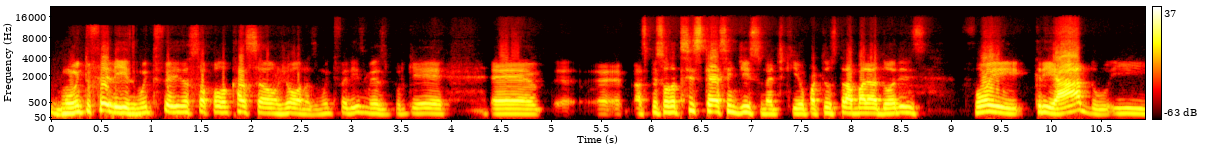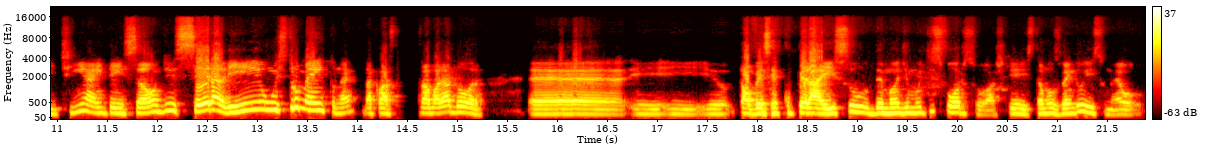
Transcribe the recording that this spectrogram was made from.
Muito feliz, muito feliz a sua colocação, Jonas, muito feliz mesmo, porque é, é, as pessoas se esquecem disso, né, de que o Partido dos Trabalhadores foi criado e tinha a intenção de ser ali um instrumento, né, da classe trabalhadora. É, e, e, talvez recuperar isso demande muito esforço. Acho que estamos vendo isso, né? O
